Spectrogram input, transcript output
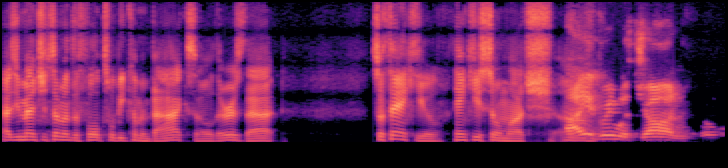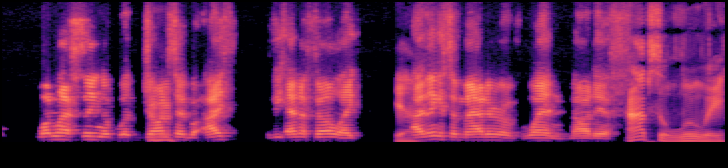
as you mentioned, some of the folks will be coming back, so there is that. So thank you, thank you so much. Um, I agree with John. One last thing of what John mm-hmm. said, but I the NFL like. Yeah. I think it's a matter of when, not if. Absolutely.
